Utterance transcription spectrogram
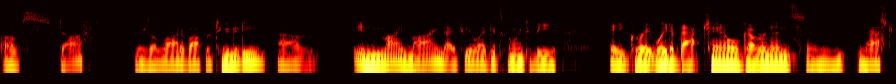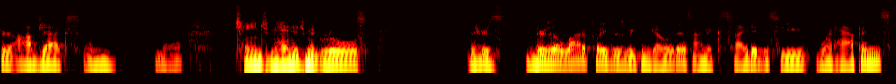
of stuff. There's a lot of opportunity. Uh, in my mind, I feel like it's going to be a great way to back channel governance and master objects and you know change management rules. There's there's a lot of places we can go with this. I'm excited to see what happens.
